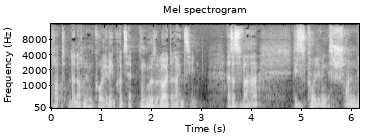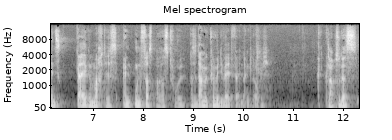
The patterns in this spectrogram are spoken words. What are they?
Pot und dann auch in einem Co-Living-Konzept, wo nur so Leute reinziehen. Also es war, Dieses Co-Living ist schon, wenn es geil gemacht ist, ein unfassbares Tool. Also damit können wir die Welt verändern, glaube ich. Glaubst du, dass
